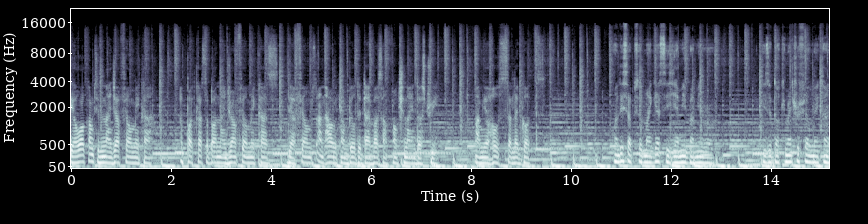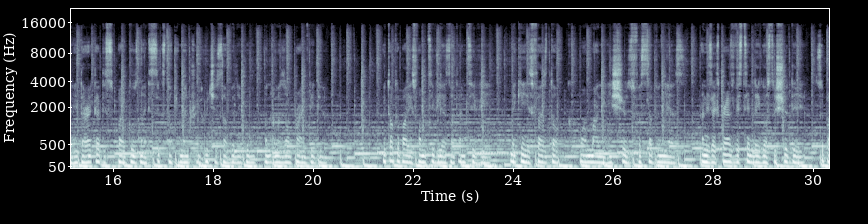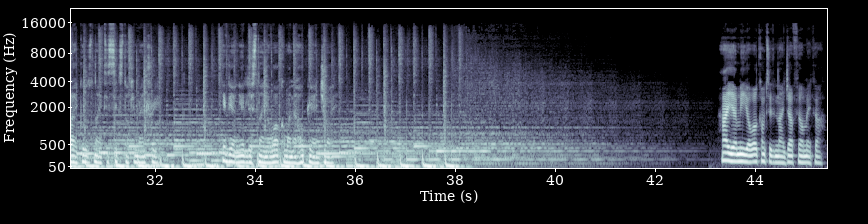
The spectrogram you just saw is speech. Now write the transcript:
You're welcome to the Naija Filmmaker, a podcast about Nigerian filmmakers, their films, and how we can build a diverse and functional industry. I'm your host, Selegot. On this episode, my guest is Yemi Bamiro. He's a documentary filmmaker and he directed the Super Eagles 96 documentary, which is available on Amazon Prime Video. We talked about his formative years at MTV, making his first doc, One Man in His Shoes, for seven years, and his experience visiting Lagos to shoot the Super Eagles 96 documentary. If you're a new listener, you're welcome and I hope you enjoy. Hi Yemi, you're welcome to the Naija Filmmaker.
